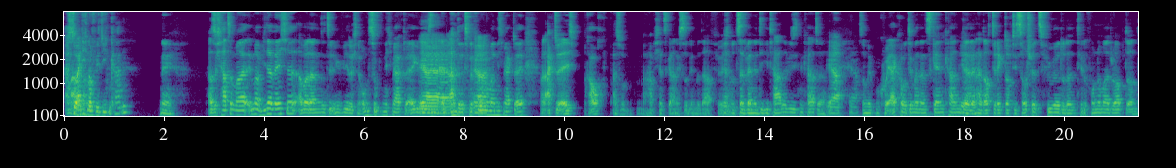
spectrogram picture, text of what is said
Hast du eigentlich noch Visitenkarten? Nee. Also ich hatte mal immer wieder welche, aber dann sind sie irgendwie durch einen Umzug nicht mehr aktuell gewesen, ja, ja, ja. andere Telefonnummern nicht mehr aktuell. Weil aktuell ich brauche, also habe ich jetzt gar nicht so den Bedarf für. Ich nutze halt wenn eine digitale Visitenkarte. Ja, ja. So mit einem QR-Code, den man dann scannen kann, der dann halt auch direkt auf die Socials führt oder die Telefonnummer droppt. Und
